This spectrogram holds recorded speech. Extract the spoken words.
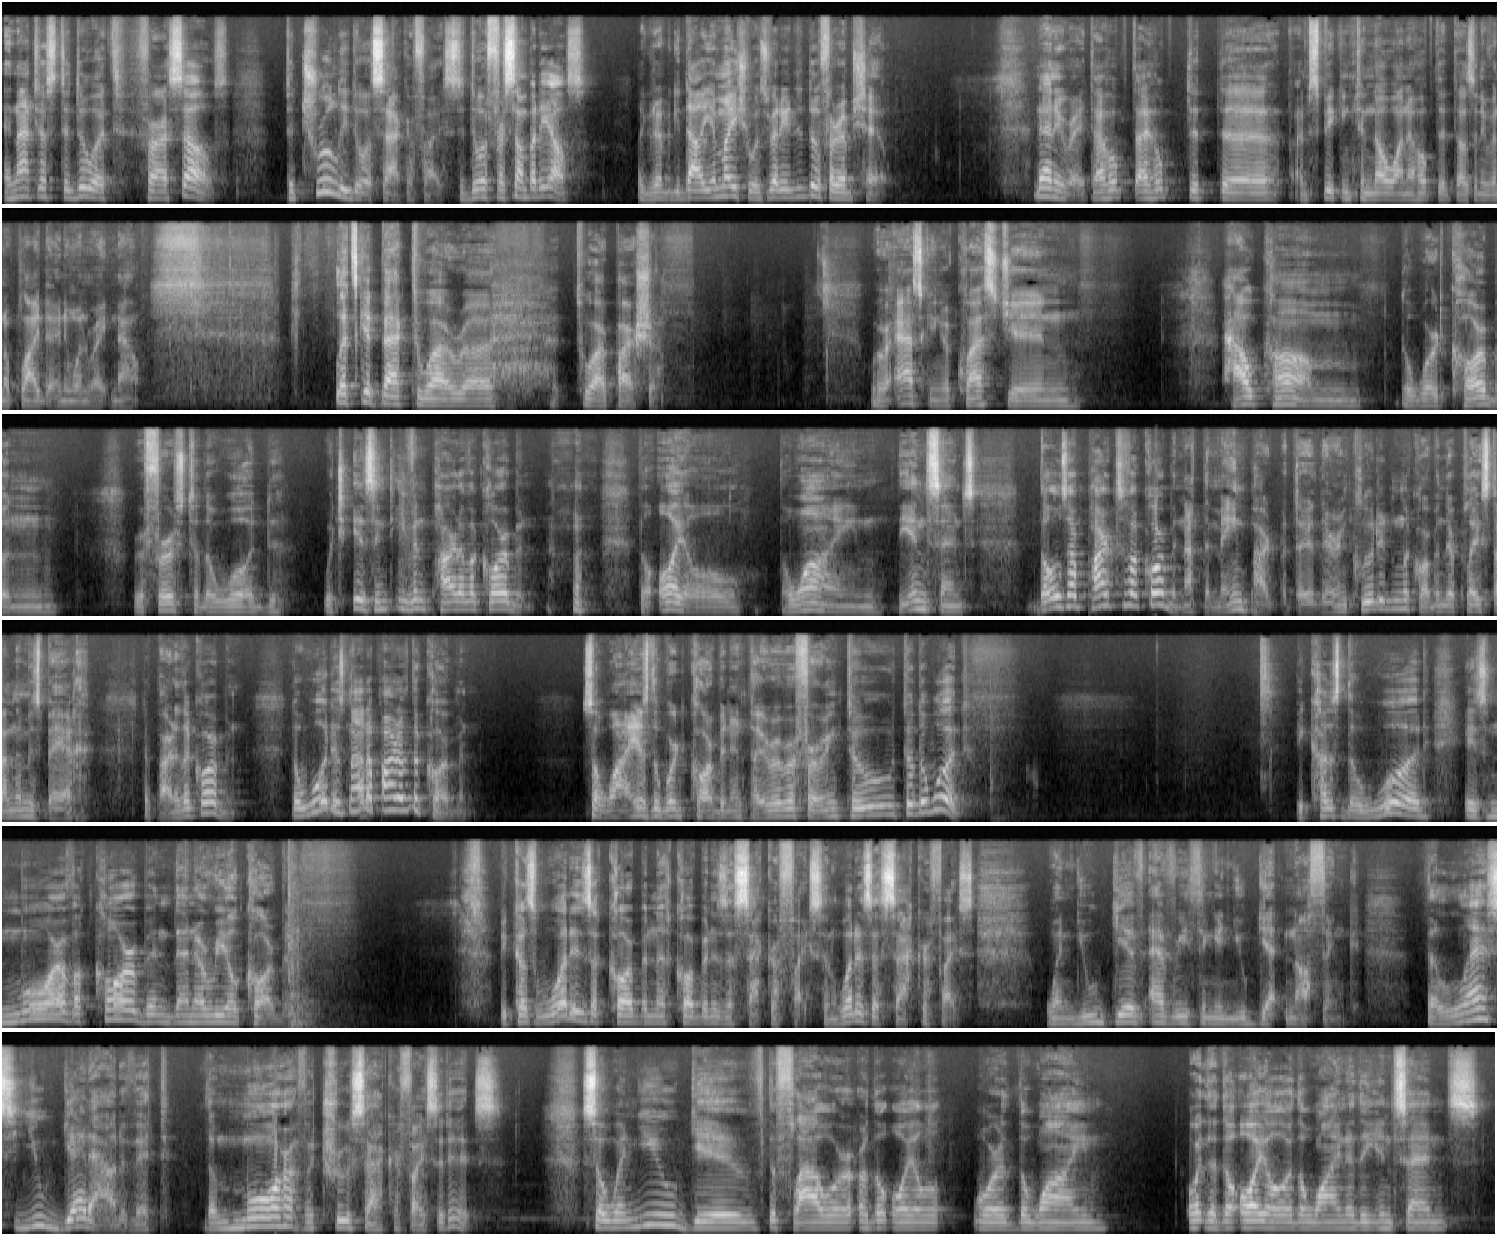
And not just to do it for ourselves, to truly do a sacrifice, to do it for somebody else, like Rabbi Gedalia Moshe was ready to do for Reb Shale. At any rate, I hope, I hope that uh, I'm speaking to no one. I hope that doesn't even apply to anyone right now. Let's get back to our, uh, to our Parsha. We're asking a question how come the word korban refers to the wood which isn't even part of a korban? the oil, the wine, the incense, those are parts of a korban, not the main part, but they're, they're included in the korban. They're placed on the mizbech, they're part of the korban. The wood is not a part of the korban. So why is the word korban in Torah referring to, to the wood? Because the wood is more of a korban than a real korban. Because what is a korban? A korban is a sacrifice. And what is a sacrifice? When you give everything and you get nothing. The less you get out of it, the more of a true sacrifice it is. So when you give the flour or the oil or the wine, or the, the oil or the wine or the incense,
